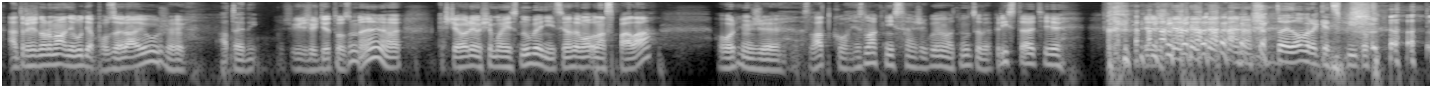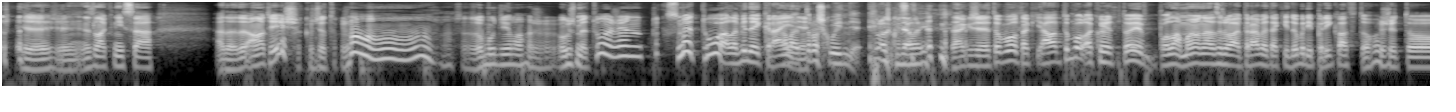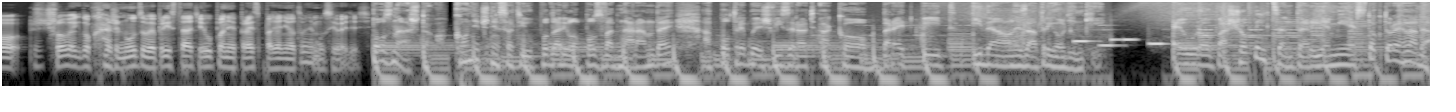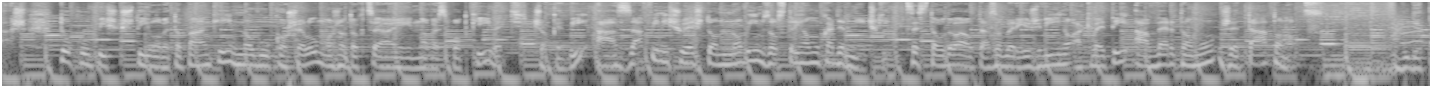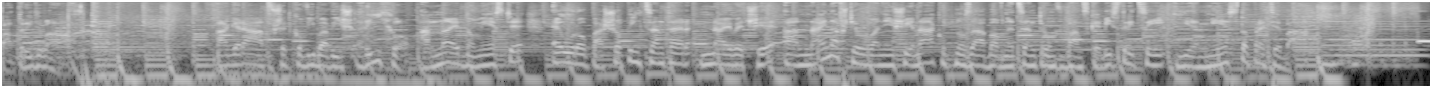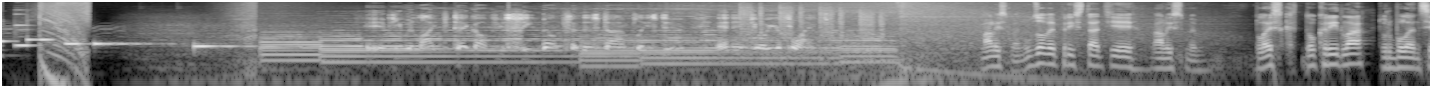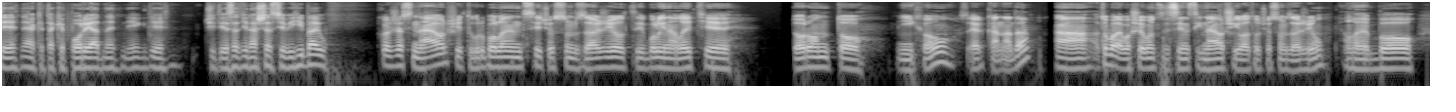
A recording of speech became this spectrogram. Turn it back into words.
A to, že normálne ľudia pozerajú, že, Ateny. že, že kde to sme. A ešte hovorím ešte mojej snúbenici, ona, ona spala. Hovorím, že Zlatko, nezlakni sa, že budeme mať núdzové pristátie. to je dobre, keď spí to. že, že nezlakni sa. A, ona tiež, akože, tak, že, no, no, no, sa zobudila, že už sme tu, že tak sme tu, ale v inej krajine. Ale trošku inde. Trošku ďalej. Takže to bol taký, ale to bol akože, to je podľa môjho názoru aj práve taký dobrý príklad toho, že to, že človek dokáže núdzové pristátie úplne prespať, ani o tom nemusí vedieť. Poznáš to. Konečne sa ti ju podarilo pozvať na rande a potrebuješ vyzerať ako Brad Pitt ideálne za 3 hodinky. Európa Shopping Center je miesto, ktoré hľadáš. Tu kúpiš štýlové topánky, novú košelu, možno to chce aj nové spotky, veď čo keby, a zafinišuješ to novým zostrihom kaderníčky. Cestou do auta zoberieš víno a kvety a ver tomu, že táto noc bude patriť vám. Ak rád všetko vybavíš rýchlo a na jednom mieste, Európa Shopping Center, najväčšie a najnavštevovanejšie nákupno-zábavné centrum v Banskej Bystrici je miesto pre teba. If you would like to take off your seatbelts at this time, please do, and enjoy your flight. Mali sme núdzové pristatie, mali sme blesk do krídla, turbulencie, nejaké také poriadne niekde. Či tie sa ti našťastie vyhýbajú? Akože asi najhoršie turbulencie, čo som zažil, tie boli na lete Toronto Mníchov z Air Canada. A, a to bola vo z tých najhorších letov, čo som zažil, lebo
